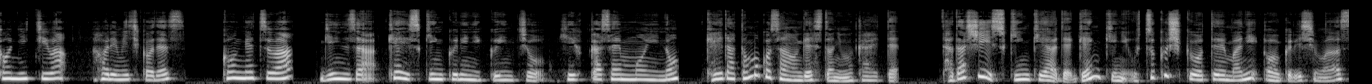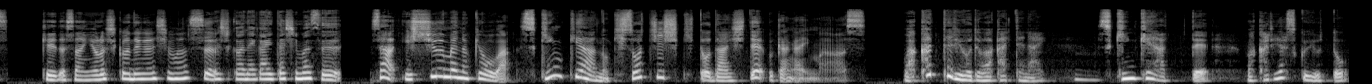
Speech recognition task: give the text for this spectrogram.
こんにちは、堀道子です。今月は銀座 K スキンクリニック院長、皮膚科専門医の慶田智子さんをゲストに迎えて、正しいスキンケアで元気に美しくをテーマにお送りします。慶田さんよろしくお願いします。よろしくお願いいたします。さあ、一週目の今日は、スキンケアの基礎知識と題して伺います。分かってるようで分かってない。うん、スキンケアって分かりやすく言うと、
